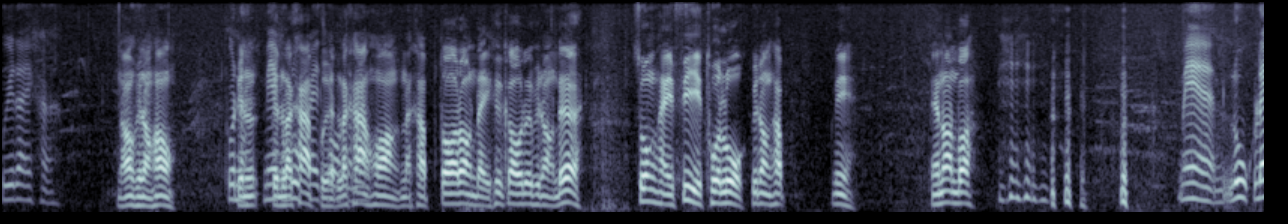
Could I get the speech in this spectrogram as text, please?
คุยได้ค่ะเนาะพี่น้องเฮา พูดเป็นแม่เป็นกับราคาลูกไปเปิดทอราคาห้องนะครับต่อรองได้คือเก่าเด้อพี่น้องเด้อส่งให้ฟรีทั่วโลกพี่น้องครับ นี่แน่นอนบ่ แม่ลูกแร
